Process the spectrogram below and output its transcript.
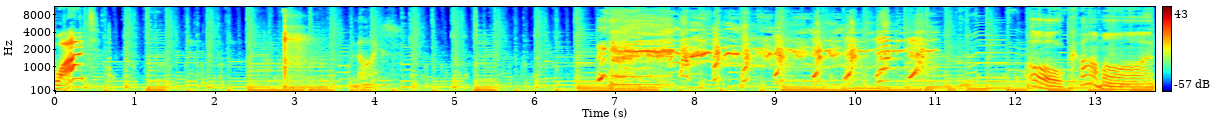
What? Nice. Oh, come on.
